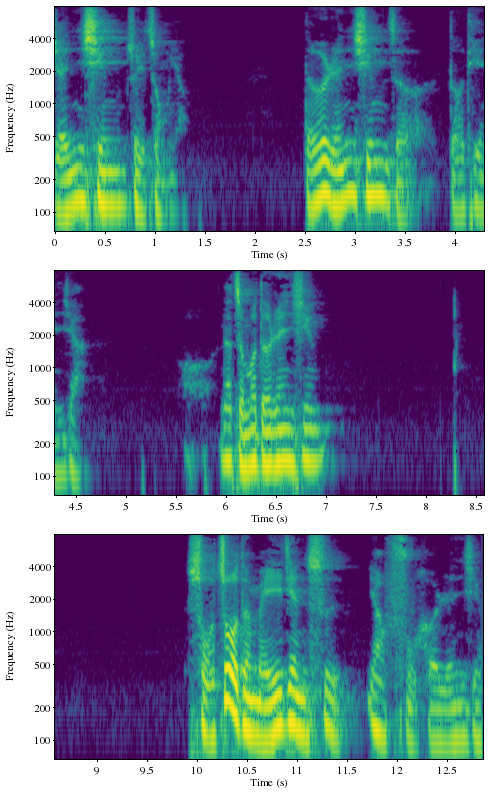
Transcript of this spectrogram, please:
人心最重要，得人心者得天下。哦，那怎么得人心？所做的每一件事要符合人心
